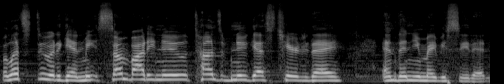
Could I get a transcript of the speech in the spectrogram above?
but let's do it again. Meet somebody new. Tons of new guests here today, and then you may be seated.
